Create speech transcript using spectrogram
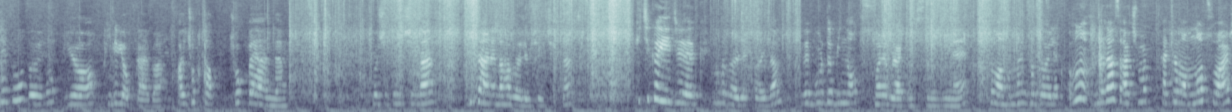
Ne bu? Böyle. Yo, pili yok galiba. Ay çok tatlı. Çok beğendim. Poşetin içinden bir tane daha böyle bir şey çıktı. Küçük ayıcık. Bunu da böyle koydum. Ve burada bir not. Bana bırakmışsınız yine. Tamam bunları da böyle... Bunu nedense açmak... Ha tamam not var.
